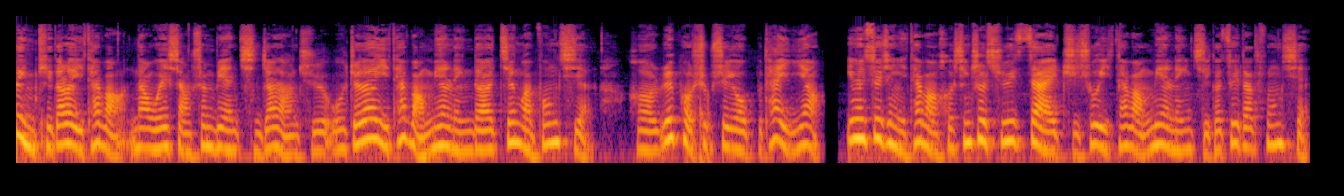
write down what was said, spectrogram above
这里你提到了以太坊，那我也想顺便请教两句。我觉得以太坊面临的监管风险和 Ripple 是不是又不太一样？因为最近以太坊核心社区在指出以太坊面临几个最大的风险，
